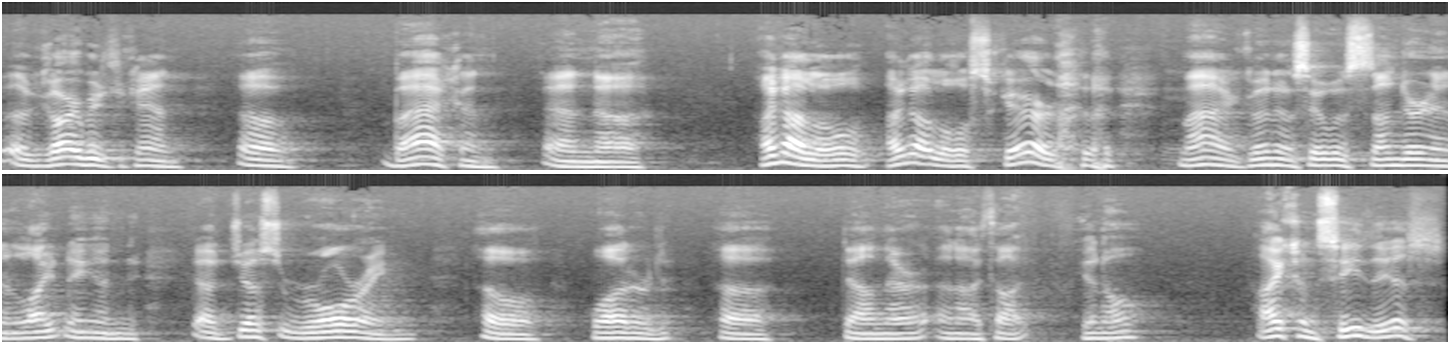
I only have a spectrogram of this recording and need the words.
the garbage can uh, back, and and uh, I got a little I got a little scared. My goodness, it was thundering and lightning and uh, just roaring uh, water uh, down there, and I thought, you know, I can see this,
